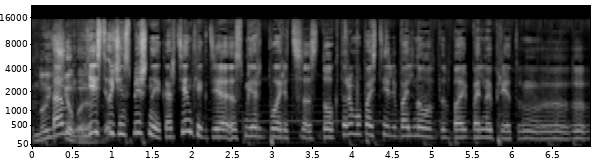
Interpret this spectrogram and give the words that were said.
Ну, еще Там бы. есть очень смешные картинки, где смерть борется с доктором у постели больного, больной при этом э, э,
